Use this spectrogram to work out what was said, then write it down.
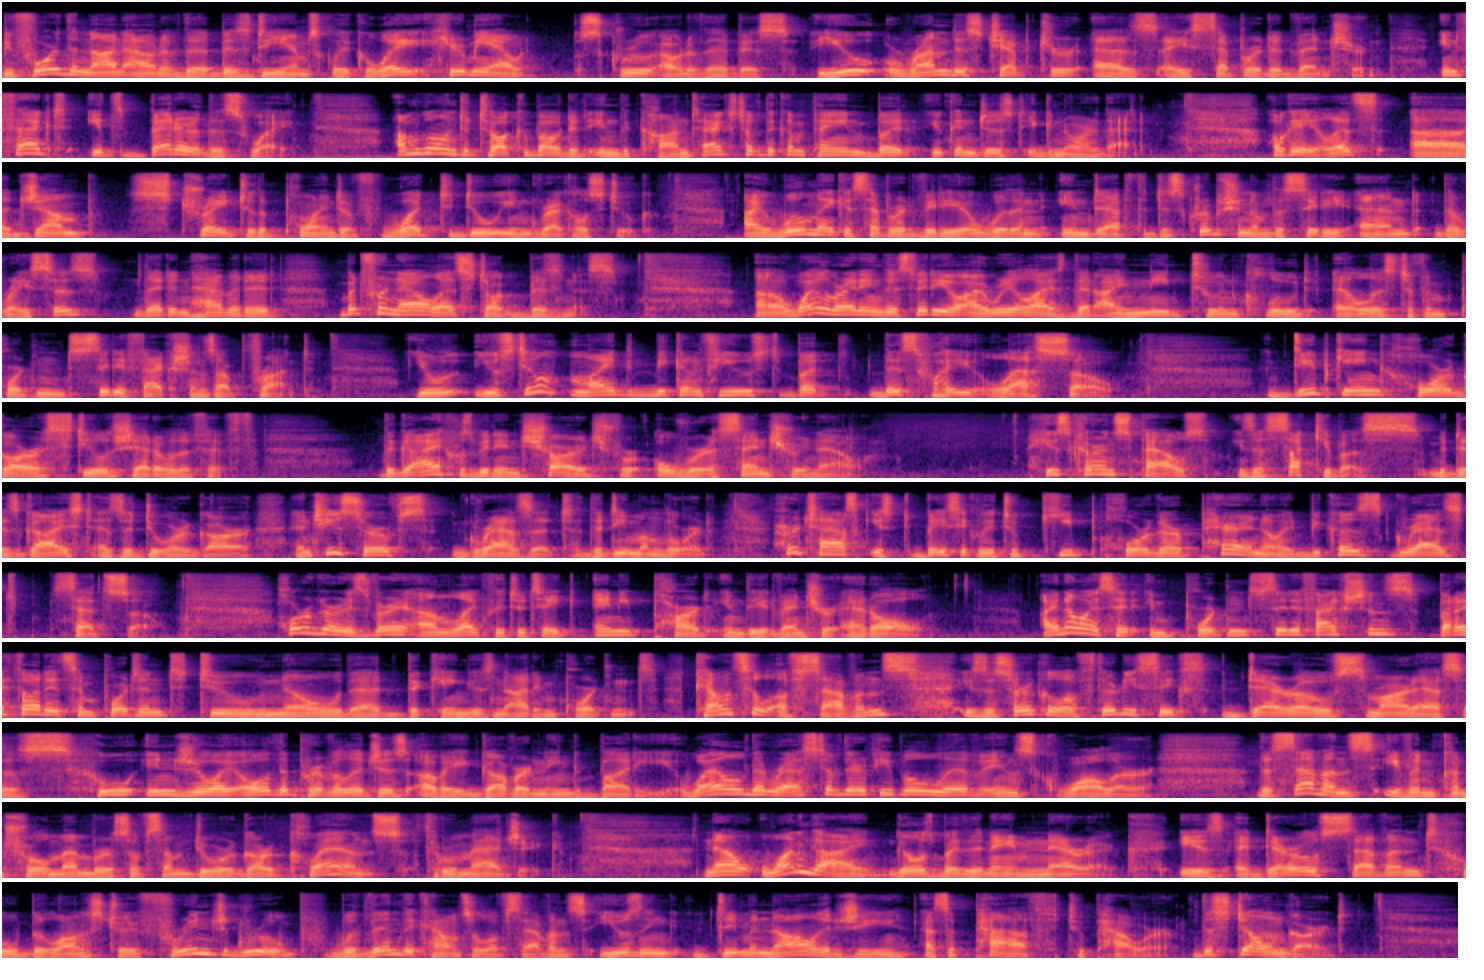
Before the non out of the abyss DMs click away, hear me out, screw out of the abyss. You run this chapter as a separate adventure. In fact, it's better this way. I'm going to talk about it in the context of the campaign, but you can just ignore that. Okay, let's uh, jump straight to the point of what to do in Gracklstugh. I will make a separate video with an in-depth description of the city and the races that inhabit it, but for now, let's talk business. Uh, while writing this video, I realized that I need to include a list of important city factions up front. You, you still might be confused, but this way less so. Deep King Horgar Steel Shadow V, the guy who's been in charge for over a century now. His current spouse is a succubus, disguised as a Duergar, and she serves Graz'zt, the Demon Lord. Her task is basically to keep Horgar paranoid because Graz'zt said so. Horgar is very unlikely to take any part in the adventure at all. I know I said important city factions, but I thought it's important to know that the king is not important. Council of Savants is a circle of 36 Derro smartasses who enjoy all the privileges of a governing body, while the rest of their people live in squalor. The Savants even control members of some Duergar clans through magic. Now, one guy goes by the name Narrak, is a Derro savant who belongs to a fringe group within the Council of Savants using demonology as a path to power. The Stone Guard.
